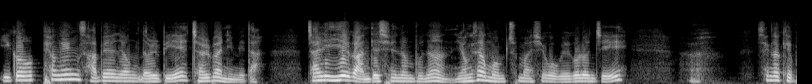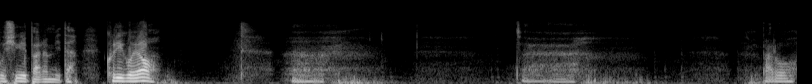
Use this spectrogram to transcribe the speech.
이거 평행사변형 넓이의 절반입니다. 잘 이해가 안 되시는 분은 영상 멈춤하시고 왜 그런지 어, 생각해 보시기 바랍니다. 그리고요, 어, 자, 바로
